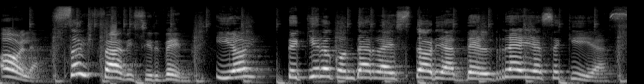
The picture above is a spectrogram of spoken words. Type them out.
Hola, soy Fabi Sirvent y hoy te quiero contar la historia del rey Ezequías.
